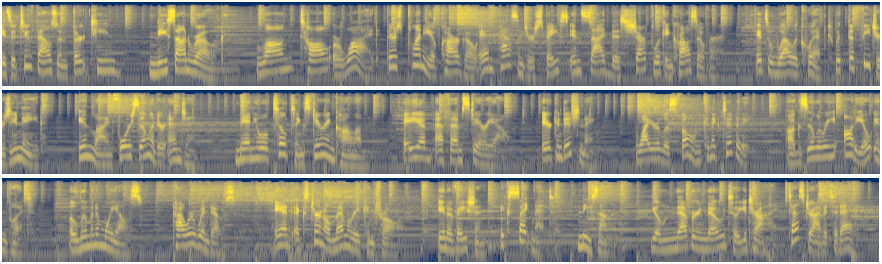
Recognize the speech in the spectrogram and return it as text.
It's a 2013 Nissan Rogue. Long, tall, or wide, there's plenty of cargo and passenger space inside this sharp-looking crossover. It's well equipped with the features you need. Inline four-cylinder engine, manual tilting steering column, AM FM stereo, air conditioning, wireless phone connectivity, auxiliary audio input, aluminum wheels, power windows, and external memory control. Innovation, excitement, Nissan. You'll never know till you try. Test drive it today.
